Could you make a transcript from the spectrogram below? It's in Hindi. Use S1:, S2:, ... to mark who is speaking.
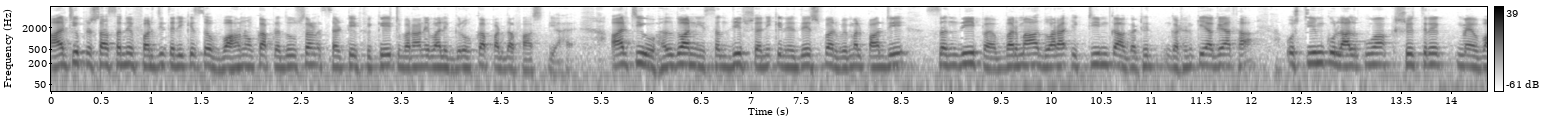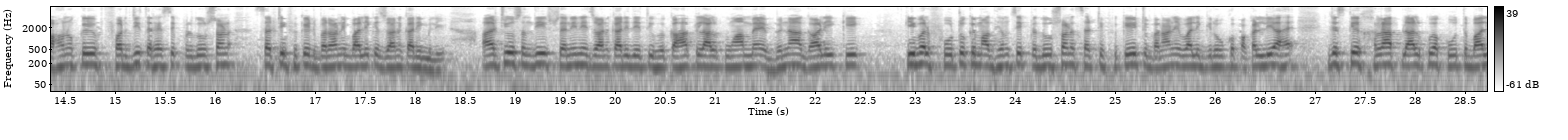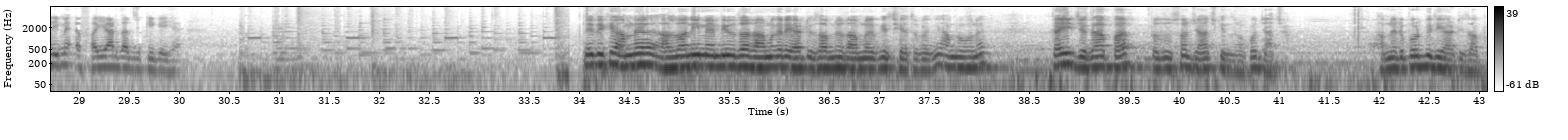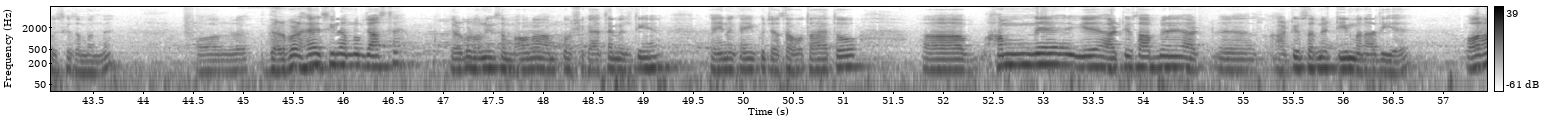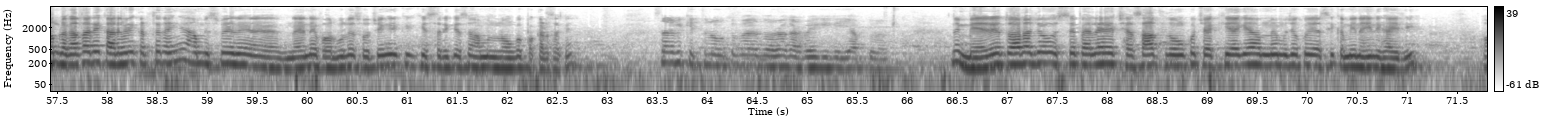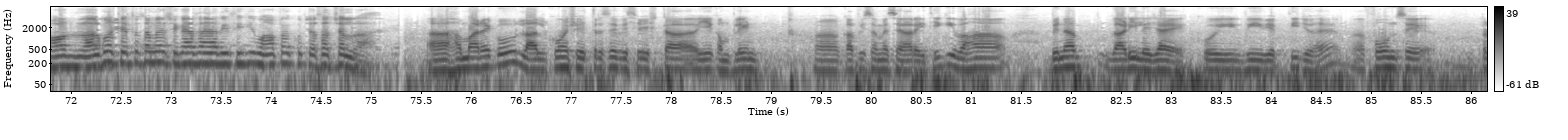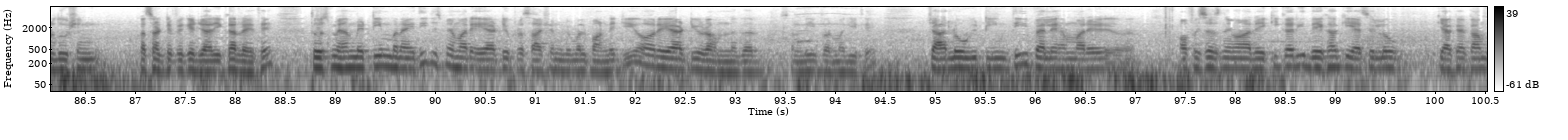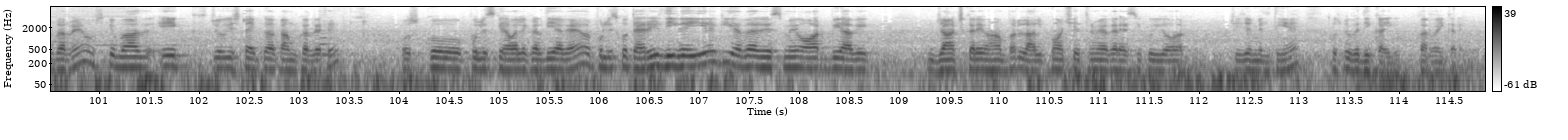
S1: आरटीओ प्रशासन ने फर्जी तरीके से वाहनों का प्रदूषण सर्टिफिकेट बनाने वाले गिरोह का पर्दाफाश किया है। आरटीओ हल्द्वानी संदीप सैनी के निर्देश पर विमल पांडे, संदीप वर्मा द्वारा एक टीम का गठित गठन किया गया था। उस टीम को लालकुआ क्षेत्र में वाहनों के फर्जी तरह से प्रदूषण सर्टिफिकेट बनाने वाले की जानकारी मिली। आरटीओ संदीप सैनी ने जानकारी देते हुए कहा कि लालकुआ में बिना गाड़ी की केवल फ़ोटो के माध्यम से प्रदूषण सर्टिफिकेट बनाने वाले गिरोह को पकड़ लिया है, जिसके खिलाफ लालकुआ कोतवाली में एफआईआर दर्ज की गई है।
S2: ये देखिए, हमने हल्द्वानी में भी उधर रामनगर ए साहब ने, रामनगर के क्षेत्र में भी हम लोगों ने कई जगह पर प्रदूषण जाँच केंद्रों को जांचा। हमने रिपोर्ट भी दी आर साहब को इसके संबंध में। और गड़बड़ है, इसीलिए हम लोग जांचते हैं। गड़बड़ होने की संभावना, हमको शिकायतें मिलती हैं। कहीं ना कहीं कुछ ऐसा होता है तो आ, हमने ये आर साहब ने आर सर ने टीम बना दी है और हम लगातार ये कार्रवाई करते रहेंगे। हम इसमें नए नए फॉर्मूले सोचेंगे कि किस तरीके से हम उन लोगों को पकड़ सकें।
S3: सर अभी कितने लोगों के द्वारा कार्रवाई की गई है आपके पास?
S2: नहीं मेरे द्वारा जो इससे पहले छः सात लोगों को चेक किया गया उनमें मुझे कोई ऐसी कमी नहीं दिखाई दी। और लालकुआ क्षेत्र से मैं शिकायत आ रही थी कि वहाँ पर कुछ ऐसा चल रहा है।
S4: आ, हमारे को लालकुआं क्षेत्र से विशेषता ये कंप्लेंट काफ़ी समय से आ रही थी कि वहाँ बिना गाड़ी ले जाए कोई भी व्यक्ति जो है, फ़ोन से प्रदूषण का सर्टिफिकेट जारी कर रहे थे। तो उसमें हमने टीम बनाई थी, जिसमें हमारे ए प्रशासन विमल पांडे जी और एआरटीओ रामनगर संदीप वर्मा जी थे। चार लोगों की टीम थी। पहले हमारे ऑफिसर्स ने वहाँ रेकी करी, देखा कि ऐसे लोग क्या क्या काम कर रहे हैं। उसके बाद एक जो इस टाइप का काम कर रहे थे, उसको पुलिस के हवाले कर दिया गया और पुलिस को तहरीर दी गई है कि अगर इसमें और भी आगे जाँच करें वहाँ पर। लालकुआं क्षेत्र में अगर ऐसी कोई और चीज़ें मिलती हैं तो उस पर विधिक कार्रवाई करेंगे।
